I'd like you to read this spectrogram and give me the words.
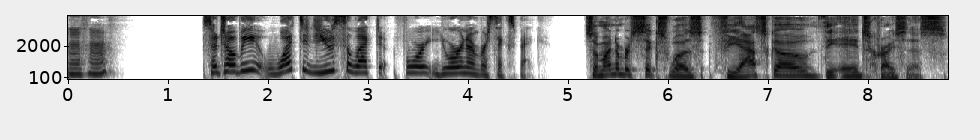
Mm-hmm. So, Toby, what did you select for your number six pick? So my number six was Fiasco, the AIDS crisis.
